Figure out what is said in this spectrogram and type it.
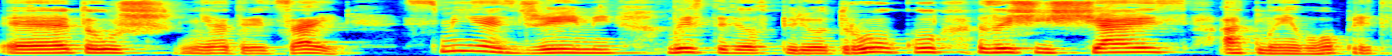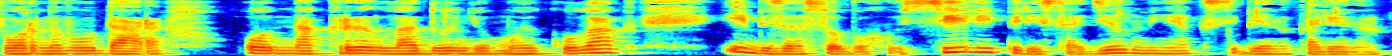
Это уж не отрицай». Смеясь, Джейми выставил вперед руку, защищаясь от моего притворного удара. Он накрыл ладонью мой кулак и без особых усилий пересадил меня к себе на колено.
